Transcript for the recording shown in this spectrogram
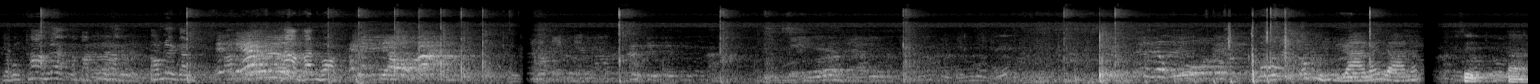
เดี๋ยวผมข้ามแรกกับปากคู่ครับซ้อมเล่นกันห้าพันพออย่านะอย่านะ สิบแปด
